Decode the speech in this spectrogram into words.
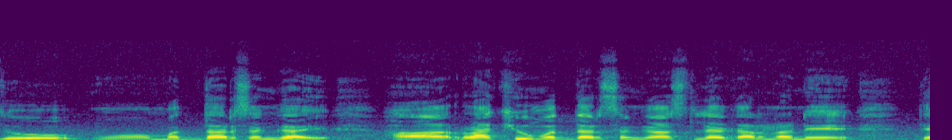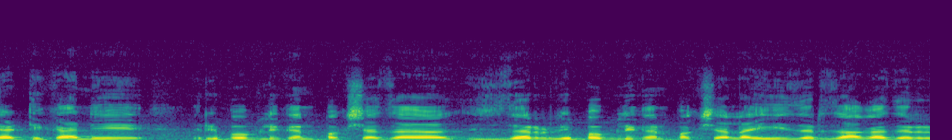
जो मतदारसंघ आहे हा राखीव मतदारसंघ असल्या कारणाने त्या ठिकाणी रिपब्लिकन पक्षाचा जर रिपब्लिकन पक्षाला ही जर जागा जर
